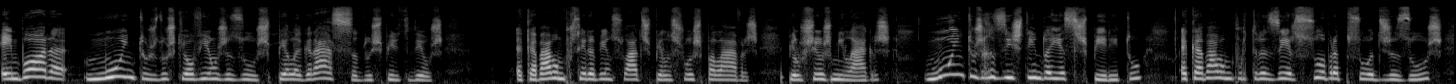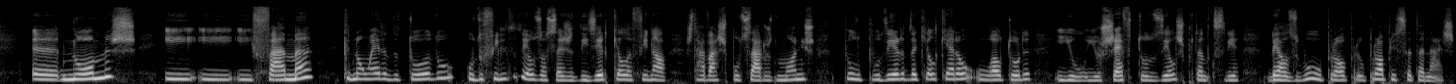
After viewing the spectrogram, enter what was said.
Embora muitos dos que ouviam Jesus pela graça do Espírito de Deus acabavam por ser abençoados pelas suas palavras, pelos seus milagres, muitos resistindo a esse espírito acabavam por trazer sobre a pessoa de Jesus uh, nomes e, e, e fama que não era de todo o do Filho de Deus, ou seja, dizer que ele afinal estava a expulsar os demónios pelo poder daquele que era o autor e o, e o chefe de todos eles, portanto que seria Belzebu, o próprio, o próprio Satanás.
